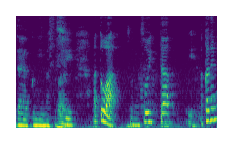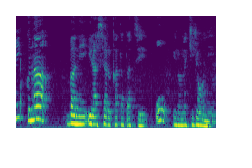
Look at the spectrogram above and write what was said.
大学にいますし、はい。あとは、その、そういった、えーアカデミックな場にいらっしゃる方たちをいろんな企業に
